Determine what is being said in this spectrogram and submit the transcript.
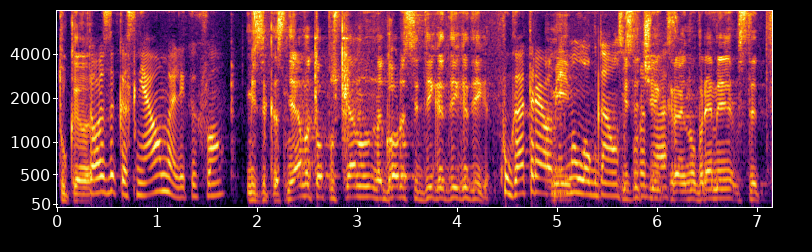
тук. Тоест закъсняваме ли какво? Ми закъснява, то постоянно нагоре се дига, дига, дига. Кога трябва Ами, да има локдаун Мисля, че е крайно време след е,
